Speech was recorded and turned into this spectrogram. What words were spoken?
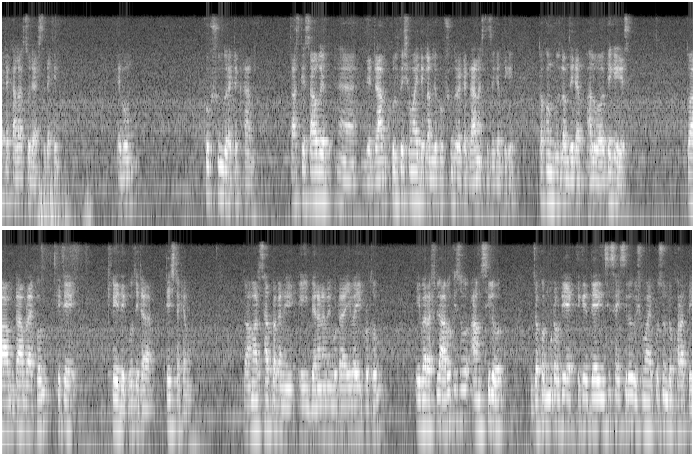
একটা কালার চলে আসছে, দেখেন। এবং খুব সুন্দর একটা ঘ্রাণ। আজকে চাউলের যে ড্রাম খুলতে সময় দেখলাম যে খুব সুন্দর একটা ঘ্রাণ আসতেছে এখান থেকে। তখন বুঝলাম যে এটা ভালোভাবে পেকে গেছে। তো আমটা আমরা এখন কেটে খেয়ে দেখব যে এটা টেস্টটা কেমন। তো আমার ছাদ বাগানে এই ব্যানানা ম্যাঙ্গোটা এবারই প্রথম। এবার আসলে আরও কিছু আম ছিল, যখন মোটামুটি এক থেকে দেড় ইঞ্চি সাইজ ছিল, ওই সময় প্রচণ্ড খরাতে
